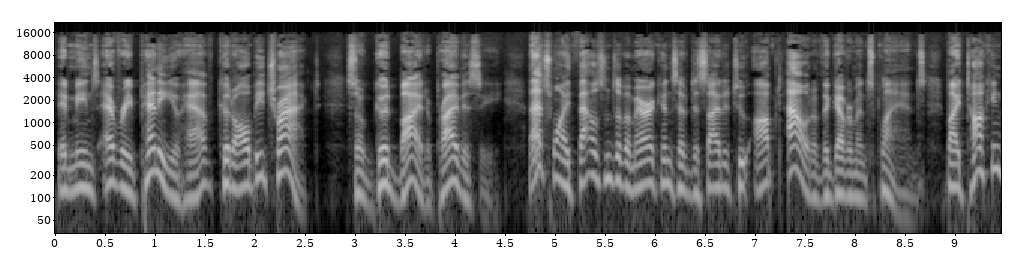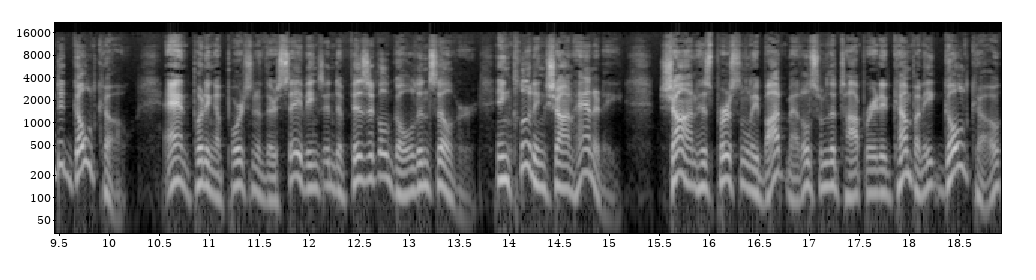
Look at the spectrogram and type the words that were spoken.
it means every penny you have could all be tracked. So goodbye to privacy. That's why thousands of Americans have decided to opt out of the government's plans by talking to Goldco and putting a portion of their savings into physical gold and silver, including Sean Hannity. Sean has personally bought metals from the top rated company, Goldco,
